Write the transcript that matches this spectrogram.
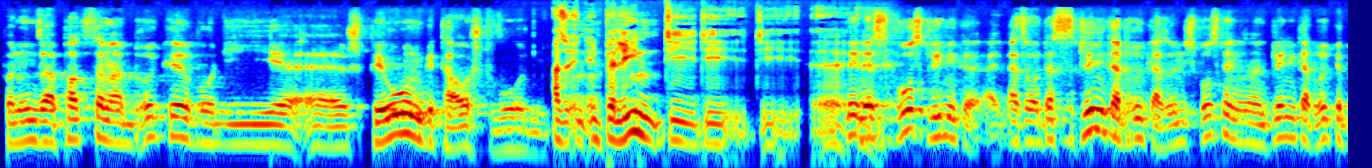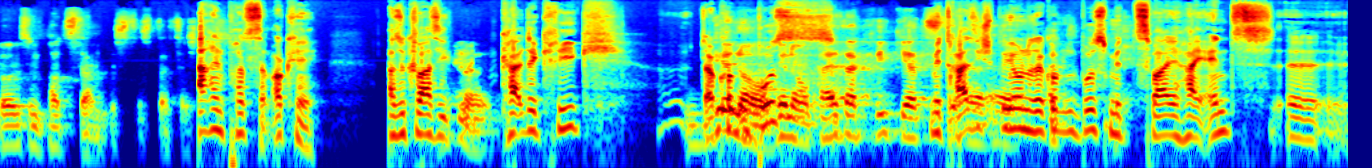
von unserer Potsdamer Brücke, wo die äh, Spionen getauscht wurden. Also in, in Berlin, die, die, die. Äh, nee, das ist Großkliniker, also das ist Klinikerbrücke, also nicht Großkliniker, sondern Klinikerbrücke bei uns in Potsdam ist das tatsächlich. Ach, in Potsdam, okay. Also quasi genau. Kalter Krieg, da genau, kommt ein Bus. Genau, Kalter Krieg jetzt. Mit 30 äh, Spionen, da kommt ein Bus mit zwei High-End äh, Äh,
